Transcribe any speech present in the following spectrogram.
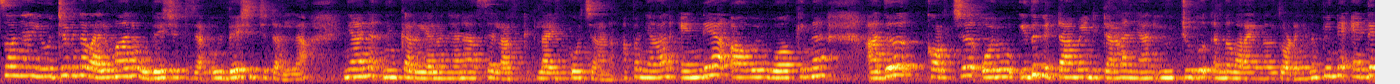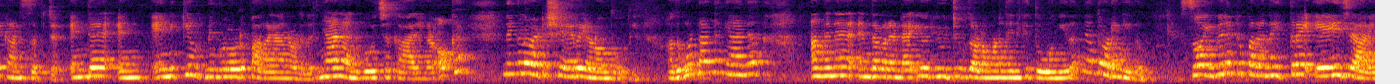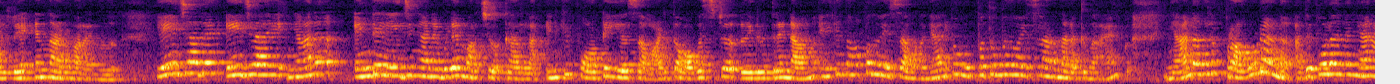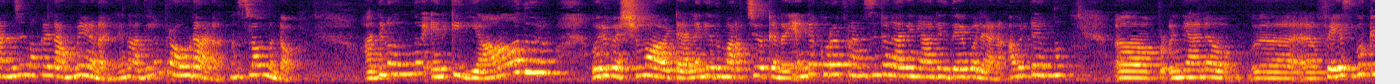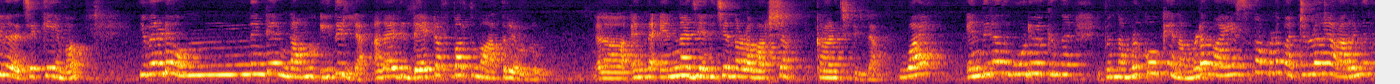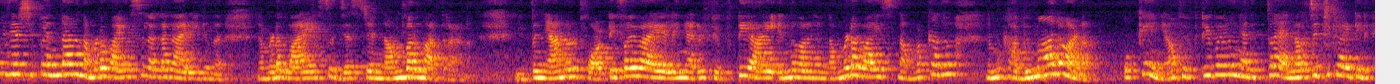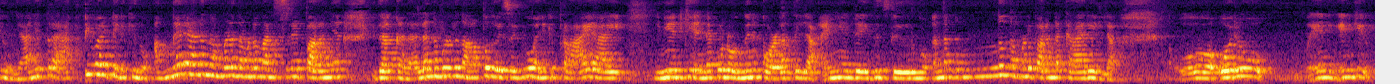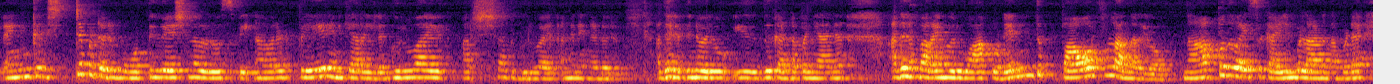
സോ ഞാൻ യൂട്യൂബിന്റെ വരുമാനം ഉദ്ദേശിച്ചിട്ട് ഉദ്ദേശിച്ചിട്ടല്ല. ഞാൻ നിങ്ങൾക്കറിയാലോ ഞാൻ ആസ് എ ലൈഫ് ലൈഫ് കോച്ചാണ് അപ്പം ഞാൻ എന്റെ ആ ഒരു വർക്കിന് അത് കുറച്ച് ഒരു ഇത് കിട്ടാൻ വേണ്ടിയിട്ടാണ് ഞാൻ യൂട്യൂബ് എന്ന് പറയുന്നത് തുടങ്ങിയത്. പിന്നെ എന്റെ കൺസെപ്റ്റ് എന്റെ എനിക്കും നിങ്ങളോട് പറയാനുള്ളത് ഞാൻ അനുഭവിച്ച കാര്യങ്ങൾ ഒക്കെ നിങ്ങളുമായിട്ട് ഷെയർ ചെയ്യണമെന്ന് തോന്നി. അതുകൊണ്ടാണ് ഞാൻ അങ്ങനെ എന്താ പറയണ്ട ഈ ഒരു യൂട്യൂബ് തുടങ്ങണമെന്ന് എനിക്ക് തോന്നിയതും ഞാൻ തുടങ്ങിയതും. സോ ഇവരൊക്കെ പറയുന്നത് ഇത്ര ഏജ് ആയില്ലേ എന്നാണ് പറയുന്നത്. ഏജ് ആതെ ഏജ് ആയി ഞാൻ എന്റെ ഏജ് ഞാൻ എവിടെ മറച്ചു വെക്കാറില്ല. എനിക്ക് ഫോർട്ടി ഇയേഴ്സ് ആവും. അടുത്ത ഓഗസ്റ്റ് ഇരുപത്തിരണ്ട് ആവും എനിക്ക് നാൽപ്പത് വയസ്സാവുന്നു. ഞാനിപ്പോൾ മുപ്പത്തൊമ്പത് വയസ്സിലാണ് നടക്കുന്നത്. ഞാൻ അതിൽ പ്രൗഡാണ് അതേപോലെ തന്നെ ഞാൻ അഞ്ച് മക്കളുടെ അമ്മയാണ്. ഞാൻ അതിലും പ്രൗഡാണ് മനസ്സിലാവുന്നുണ്ടോ? അതിലൊന്നും എനിക്ക് യാതൊരു ഒരു വിഷമമാവട്ടെ അല്ലെങ്കിൽ അത് മറച്ചു വെക്കേണ്ട. എന്റെ കുറേ ഫ്രണ്ട്സിന്റെ കാര്യം ഞാൻ ഇതേപോലെയാണ്. അവരുടെ ഒന്നും ഞാൻ ഫേസ്ബുക്കിൽ ചെക്ക് ചെയ്യുമ്പോൾ ഇവരുടെ ഒന്നിന്റെ നം ഇതില്ല. അതായത് ഡേറ്റ് ഓഫ് ബർത്ത് മാത്രമേ ഉള്ളൂ. എന്ന എന്നാ ജനിച്ചെന്നുള്ള വർഷം കാണിച്ചിട്ടില്ല. വൈ? എന്തിനാണ് മൂടി വെക്കുന്നത് ഇപ്പം നമ്മൾക്കൊക്കെ നമ്മുടെ വയസ്സ് നമ്മൾ മറ്റുള്ളവരെ അറിഞ്ഞെന്ന് വിചാരിച്ചപ്പോൾ എന്താണ് നമ്മുടെ വയസ്സിലല്ല കാര്യിക്കുന്നത് നമ്മുടെ വയസ്സ് ജസ്റ്റ് എ നമ്പർ മാത്രമാണ്. ഇപ്പം ഞാനൊരു ഫോർട്ടി ഫൈവ് ആയി അല്ലെങ്കിൽ ഞാനൊരു ഫിഫ്റ്റി ആയി എന്ന് പറഞ്ഞാൽ നമ്മുടെ വയസ്സ് നമുക്കത് നമുക്ക് അഭിമാനമാണ്. ഓക്കെ ഞാൻ ഫിഫ്റ്റി ഫൈവ് ഞാൻ ഇത്ര എനർജറ്റിക് ആയിട്ടിരിക്കുന്നു. ഞാൻ ഇത്ര ആക്റ്റീവ് ആയിട്ടിരിക്കുന്നു. അങ്ങനെയാണ് നമ്മൾ നമ്മുടെ മനസ്സിനെ പറഞ്ഞ് ഇതാക്കേണ്ടത് അല്ല നമ്മളൊരു നാൽപ്പത് വയസ്സ് അയ്യോ എനിക്ക് പ്രായമായി. ഇനി എനിക്ക് എന്നെ കൊണ്ട് ഒന്നിനും കൊള്ളത്തില്ല. ഇനി എന്റെ ഇത് തീർന്നു. എന്നൊക്കെ ഒന്നും നമ്മൾ പറയേണ്ട കാര്യമില്ല. ഒരു എനി- എനിക്ക് ഭയങ്കര ഇഷ്ടപ്പെട്ട ഒരു മോട്ടിവേഷണൽ ഒരു സ്പീ അവരുടെ പേര് എനിക്കറിയില്ല. ഗുരുവായൂർ അർഷാദ് ഗുരുവായൂർ അങ്ങനെ എങ്ങാണ്ട് ഒരു അദ്ദേഹത്തിന്റെ ഒരു ഇത് കണ്ടപ്പോൾ ഞാൻ അദ്ദേഹം പറയുന്ന ഒരു വാക്കുണ്ട്. എന്ത് പവർഫുൾ ആണെന്നറിയോ? നാൽപ്പത് വയസ്സ് കഴിയുമ്പോഴാണ് നമ്മുടെ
